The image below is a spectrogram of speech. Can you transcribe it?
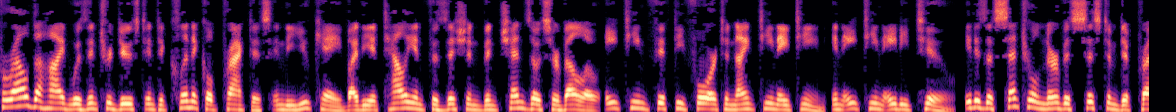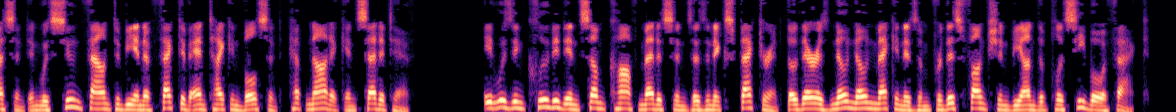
Paraldehyde was introduced into clinical practice in the UK by the Italian physician Vincenzo Cervello (1854–1918). In 1882, it is a central nervous system depressant and was soon found to be an effective anticonvulsant, hypnotic and sedative. It was included in some cough medicines as an expectorant, though there is no known mechanism for this function beyond the placebo effect.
